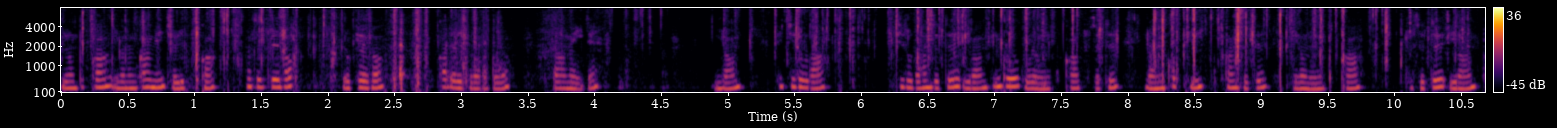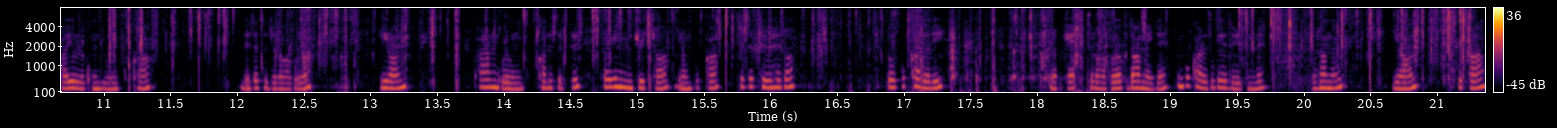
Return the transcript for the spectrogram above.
이런 포카, 이런 까미 젤리 포카 한 세트 해서 이렇게 해서 카드를 들어가고요. 그 다음에 이제 이런 피치소다, 피치소다 한 세트, 이런 핑크 고양 우니코카 두 세트, 이런 커피 한 세트, 이런 우니코카 두 세트, 이런 바이올렛 공주 우니코카 네 세트 들어가고요. 이런 파란 우니코카 세 세트, 혈기 눈출처 이런 포카 세 세트 해서 또 포카들이 이렇게 들어가고요. 그 다음에 이제 흰포카를 소개해드릴 텐데 우선은 이런 포카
